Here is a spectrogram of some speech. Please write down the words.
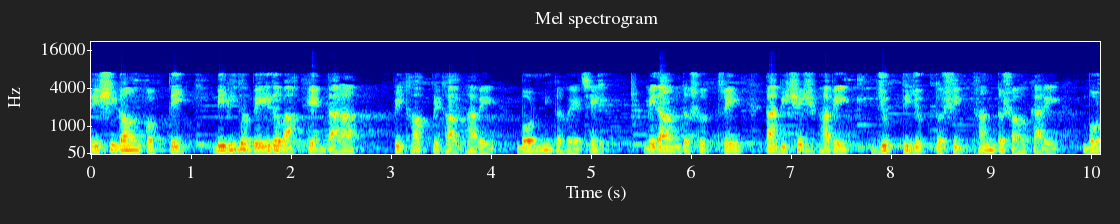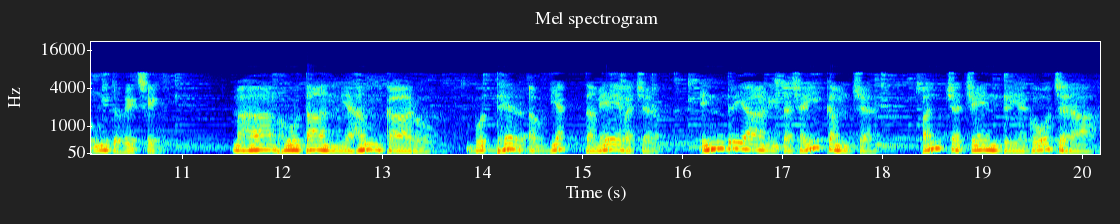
ঋষিগণ কর্তৃক বিবিধ বেদ ও বাক্যের দ্বারা পৃথক পৃথকভাবে বর্ণিত হয়েছে বেদান্ত সূত্রে তা বিশেষভাবে যুক্তিযুক্ত সিদ্ধান্ত সহকারে বর্ণিত হয়েছে महाभूतान्यहङ्कारो बुद्धिरव्यक्तमेव च इन्द्रियाणि दशैकम् च पञ्चचेन्द्रियगोचराः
